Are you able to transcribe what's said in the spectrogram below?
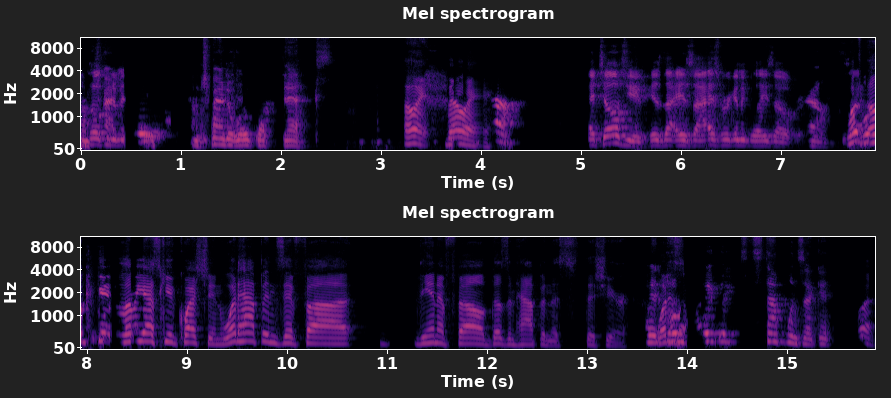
I'm Poking trying, I'm trying to wake up Dex. Oh wait, that way. I told you his his eyes were going to glaze over. What, okay, let me ask you a question. What happens if uh, the NFL doesn't happen this this year? Wait, What on, wait, wait, stop one second. What?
